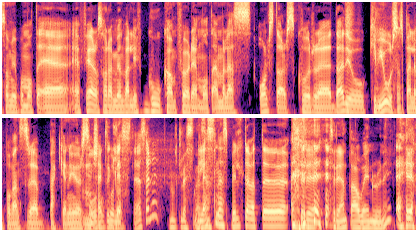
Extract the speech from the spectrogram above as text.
som jo på en måte er, er, fair. Og så har de jo en veldig god kamp før det mot MLS Allstars, hvor eh, da er det jo Kivior som spiller på venstrebacken og gjør sin. Mot Glesnes, eller? Mot Glesnes, Glesnes spilte, vet du. Trent av Wayne Rooney? ja.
